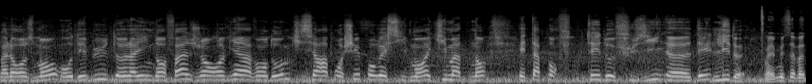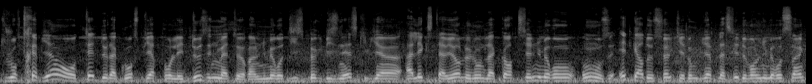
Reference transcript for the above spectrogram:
malheureusement, au début de la ligne d'en face, j'en reviens à Vendôme qui s'est rapproché progressivement et qui maintenant est à portée de fusil euh, des leaders. Oui, mais ça va toujours très bien en tête de la course, Pierre, pour les deux animateurs. Hein. Le numéro 10, Bug Business, qui vient à l'extérieur, le long de la corde. C'est le numéro 11, Edgar de Sol, qui est donc bien placé devant le numéro 5,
